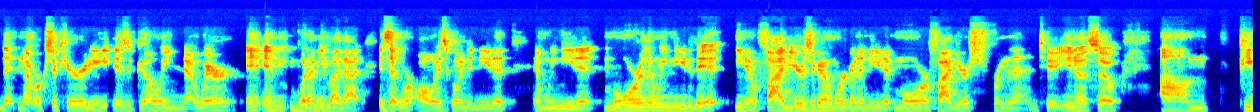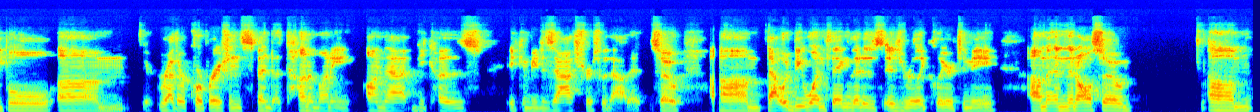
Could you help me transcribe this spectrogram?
that network security is going nowhere and, and, what i mean by that is that we're always going to need it and we need it more than we needed it you know five years ago and we're going to need it more five years from then too you know so um, people, um, rather corporations, spend a ton of money on that because it can be disastrous without it. So um, that would be one thing that is is really clear to me. Um, and then also, um,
